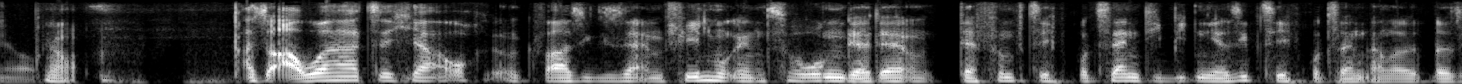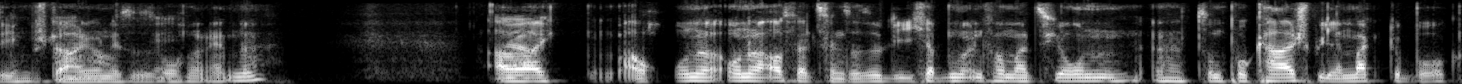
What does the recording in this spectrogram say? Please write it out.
ja. ja. Also Aue hat sich ja auch quasi dieser Empfehlung entzogen, der, der, der 50 Prozent, die bieten ja 70 Prozent an bei sich im Stadion nächstes okay. Wochenende. Aber ja. ich, auch ohne, ohne Auswärtsfans. Also die, ich habe nur Informationen äh, zum Pokalspiel in Magdeburg.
